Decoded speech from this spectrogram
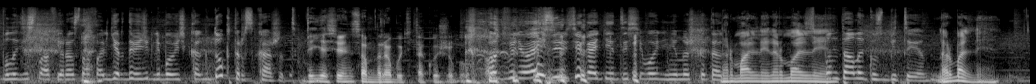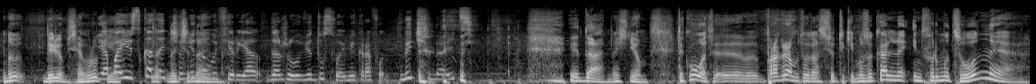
Владислав Ярослав Альгердович Глебович как доктор скажет? Да я сегодня сам на работе такой же был. Вот, понимаете, все какие-то сегодня немножко так Нормальные, нормальные. панталыку сбитые. Нормальные. Ну, беремся в руки. Я боюсь сказать, на- что не то в начинаем. эфир, я даже уведу свой микрофон. Начинайте. И да, начнем. Так вот, э, программа-то у нас все-таки музыкально-информационная.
